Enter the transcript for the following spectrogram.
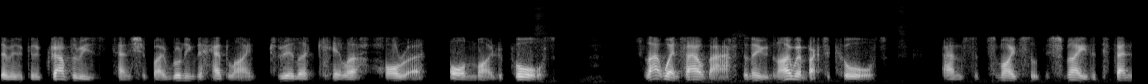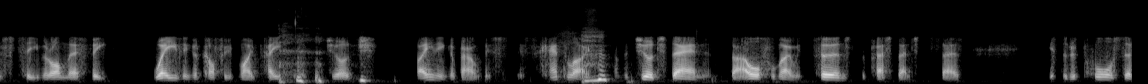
they were going to grab the reader's attention by running the headline Driller Killer Horror on my report. So that went out that afternoon, and I went back to court. And to my sort of dismay, the defence team are on their feet, waving a copy of my paper to the judge, complaining about this, this headline. and the judge then, that awful moment, turns to the press bench and says, Is the reporter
